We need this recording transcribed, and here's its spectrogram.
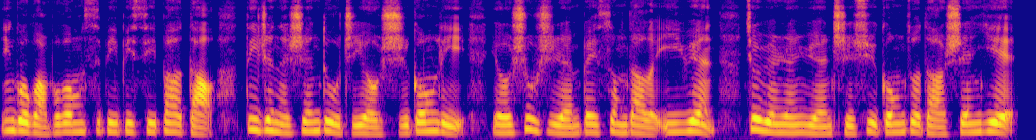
英国广播公司 BBC 报道，地震的深度只有十公里，有数十人被送到了医院，救援人员持续工作到深夜。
